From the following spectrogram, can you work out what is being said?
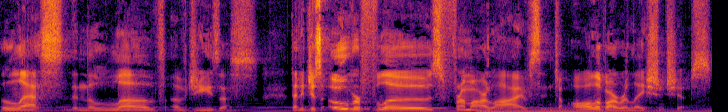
less than the love of Jesus, that it just overflows from our lives into all of our relationships.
